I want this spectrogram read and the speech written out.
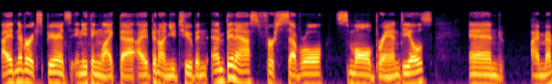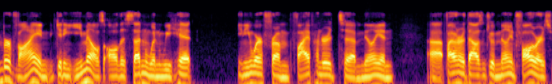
I had never experienced anything like that. I had been on YouTube and, and been asked for several small brand deals. And I remember Vine getting emails all of a sudden when we hit anywhere from 500 to a million, uh, 500,000 to a million followers,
